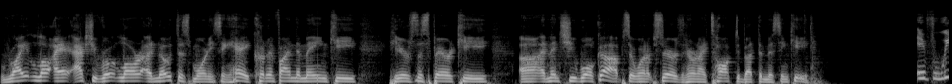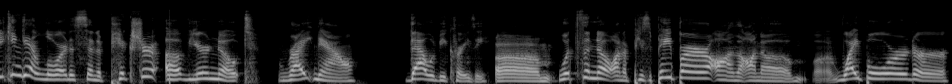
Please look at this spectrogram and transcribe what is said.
Write, Lau- I actually wrote Laura a note this morning saying, "Hey, couldn't find the main key. Here's the spare key." Uh, and then she woke up, so I went upstairs, and her and I talked about the missing key. If we can get Laura to send a picture of your note right now, that would be crazy. Um, What's the note on a piece of paper, on on a uh, whiteboard, or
